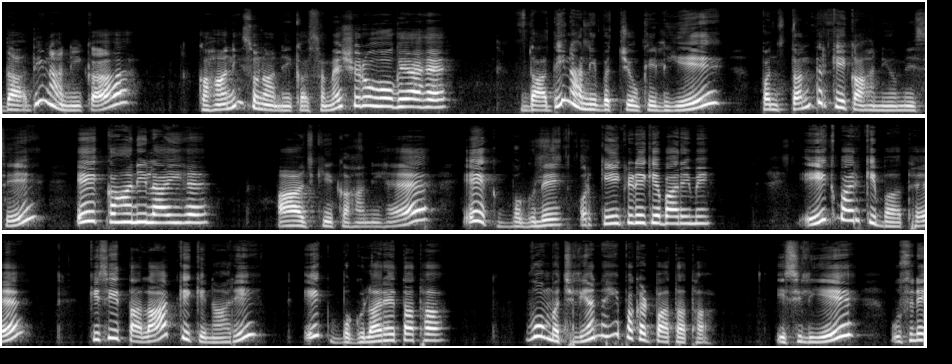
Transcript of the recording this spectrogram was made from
दादी नानी का कहानी सुनाने का समय शुरू हो गया है। दादी नानी बच्चों के लिए पंचतंत्र की कहानियों में से एक कहानी लाई है। आज की कहानी है एक बगुले और केकड़े के बारे में। एक बार की बात है, किसी तालाब के किनारे एक बगुला रहता था। वो मछलियाँ नहीं पकड़ पाता था, इसलिए उसने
